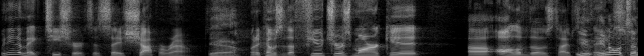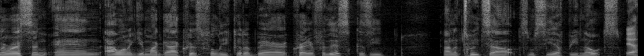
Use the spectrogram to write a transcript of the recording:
we need to make T-shirts that say "shop around." Yeah. When it comes to the futures market, uh, all of those types of You, things. you know what's interesting, and I want to give my guy Chris Fallica to bear credit for this because he kind of tweets out some CFB notes. Yeah.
